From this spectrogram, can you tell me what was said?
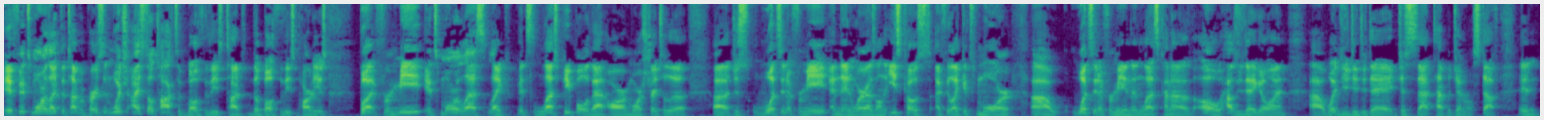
if it's more like the type of person, which I still talk to both of these types, the both of these parties, but for me, it's more or less like it's less people that are more straight to the uh, just what's in it for me, and then whereas on the East Coast, I feel like it's more uh, what's in it for me, and then less kind of oh, how's your day going? Uh, what did you do today? Just that type of general stuff. And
